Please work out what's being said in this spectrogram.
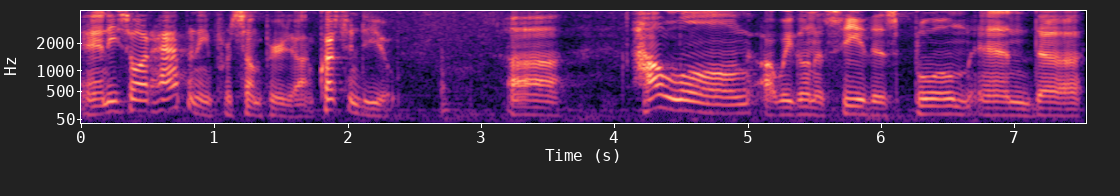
And he saw it happening for some period of time. Question to you. Uh, how long are we going to see this boom and uh,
